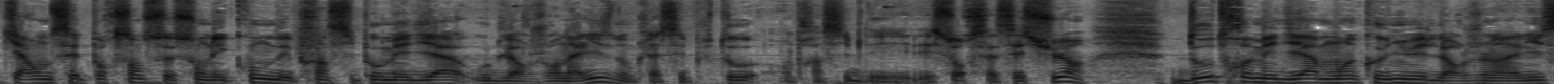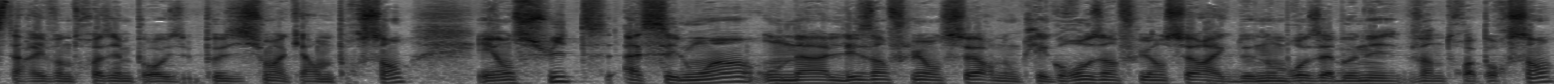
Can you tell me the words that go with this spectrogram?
47% ce sont les comptes des principaux médias ou de leurs journalistes, donc là c'est plutôt en principe des des, des sources assez sûres. D'autres médias moins connus et de leurs journalistes arrivent en troisième position à 40%. Et ensuite, assez loin, on a les influenceurs, donc les gros influenceurs avec de nombreux abonnés, 23%,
